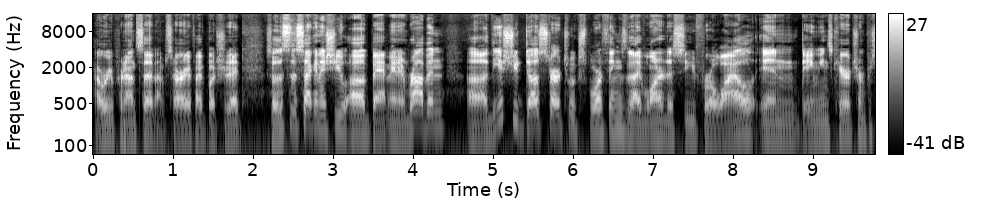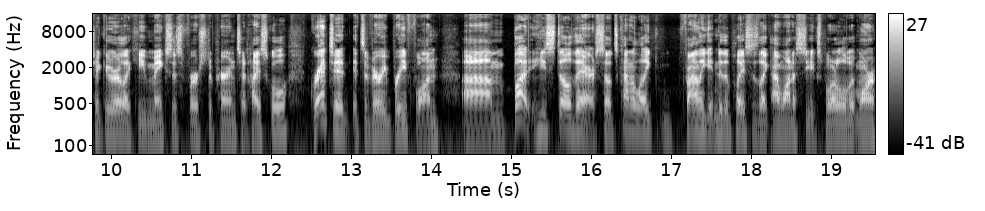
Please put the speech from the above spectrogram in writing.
however you pronounce that. I'm sorry if I butchered it. So this is the second issue of Batman and Robin. Uh, the issue does start to explore things that I've wanted to see for a while in Damian's character in particular. Like he makes his first appearance at high school. Granted, it's a very brief one, um, but he's still there. So it's kind of like finally getting to the places like I want to see explored a little bit more.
